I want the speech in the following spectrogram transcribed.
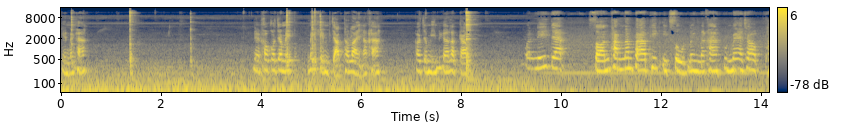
เห็นไหมคะเนี่ยเขาก็จะไม่ไม่เค็มจัดเท่าไหร่นะคะ ก็จะมีเนื้อละกำวันนี้จะสอนทำน้ำปลาพริกอีกสูตรหนึ่งนะคะ คุณแม่ชอบท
